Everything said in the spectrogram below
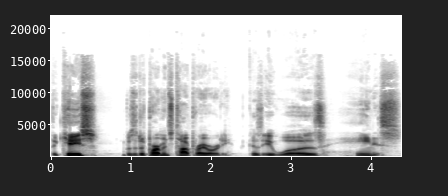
the case was the department's top priority because it was heinous.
